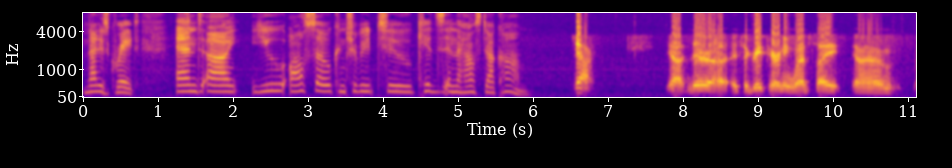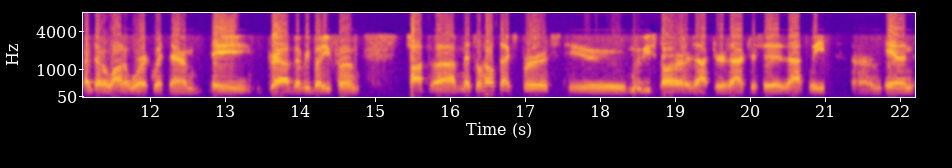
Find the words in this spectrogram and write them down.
That is great, and uh, you also contribute to KidsInTheHouse.com. Yeah, yeah, they're uh, it's a great parenting website. Um, I've done a lot of work with them. They grab everybody from top uh, mental health experts to movie stars, actors, actresses, athletes, um, and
